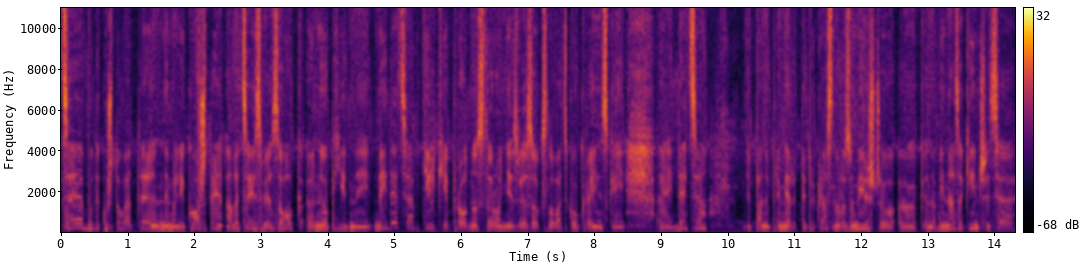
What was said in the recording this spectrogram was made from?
Це буде коштувати немалі кошти, але цей зв'язок е, необхідний. Не йдеться тільки про односторонній зв'язок словацько-український, е, йдеться. Пане прем'єр, ти прекрасно розумієш, що е, війна закінчиться,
